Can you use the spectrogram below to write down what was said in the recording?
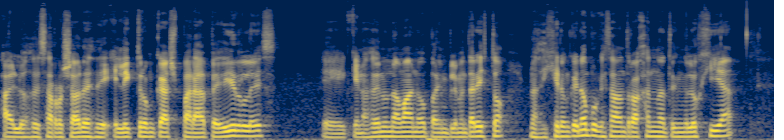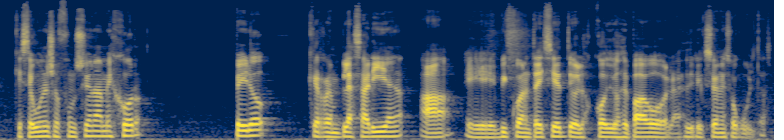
a los desarrolladores de Electron Cash para pedirles eh, que nos den una mano para implementar esto, nos dijeron que no porque estaban trabajando en una tecnología que según ellos funciona mejor, pero que reemplazaría a eh, Bit47 o los códigos de pago o las direcciones ocultas.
